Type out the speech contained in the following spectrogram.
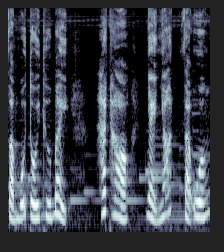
vào mỗi tối thứ bảy, hát hò, nhảy nhót và uống.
